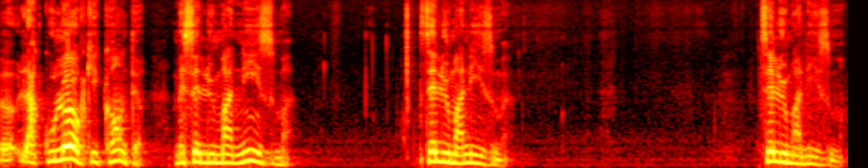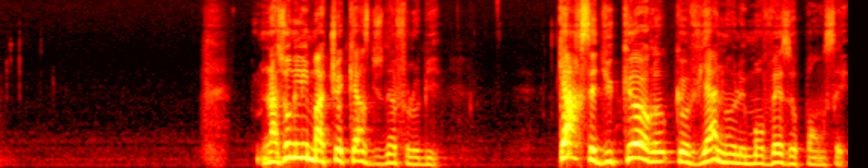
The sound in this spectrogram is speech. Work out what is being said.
euh, la couleur qui compte, mais c'est l'humanisme c'est l'humanisme. C'est l'humanisme. Nazongli Matthieu 15, 19 lobby. Car c'est du cœur que viennent les mauvaises pensées.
